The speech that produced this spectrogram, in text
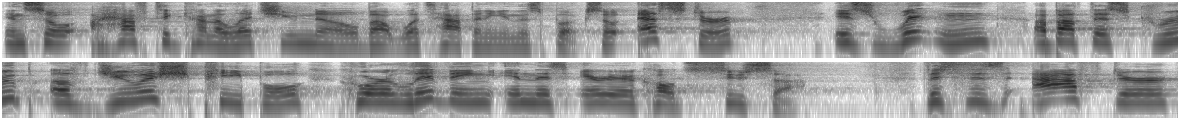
And so I have to kind of let you know about what's happening in this book. So Esther is written about this group of Jewish people who are living in this area called Susa. This is after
